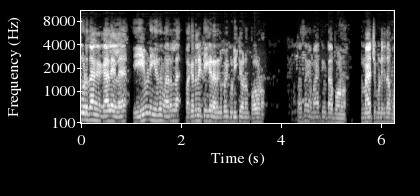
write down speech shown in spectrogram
கொடுத்தாங்க காலையில. ஈவினிங் எதுவும் வரல. பக்கத்துல டீ கடை இருக்கு போய் குடிக்கணும் போகணும். பசங்க மாத்தி விட்டா போகணும். மேட்ச் முடிஞ்சு தான்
